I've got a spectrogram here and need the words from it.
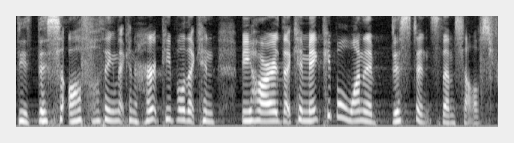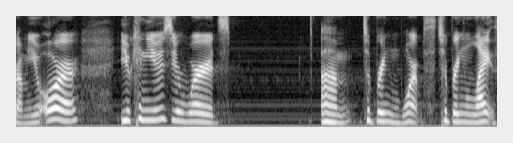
this, awful thing that can hurt people, that can be hard, that can make people want to distance themselves from you, or you can use your words um, to bring warmth, to bring light,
